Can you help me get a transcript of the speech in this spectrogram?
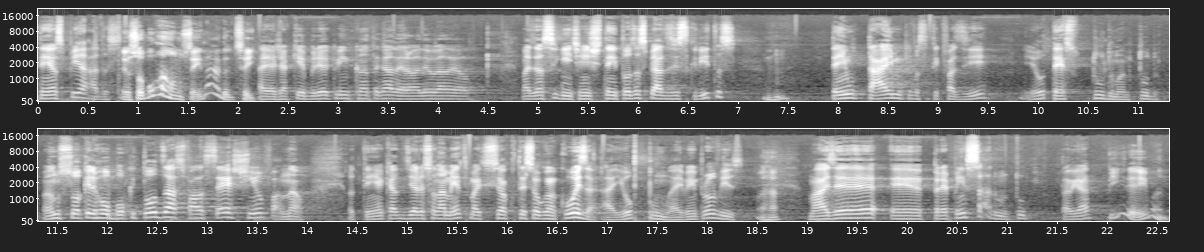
tem as piadas. Eu sou burrão, não sei nada disso aí. Aí eu já quebrei aqui o encanto galera. Valeu, galera. Mas é o seguinte, a gente tem todas as piadas escritas, tem um time que você tem que fazer. Eu testo tudo, mano, tudo. Eu não sou aquele robô que todas as falas certinho eu falo. Não. Eu tenho aquele direcionamento, mas se acontecer alguma coisa, aí eu pum, aí vem improviso. Aham. Mas é, é pré-pensado, mano, tudo, tá ligado? Pirei, mano.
